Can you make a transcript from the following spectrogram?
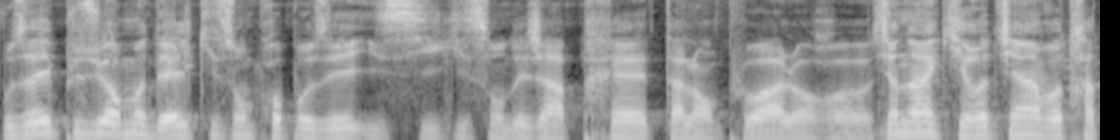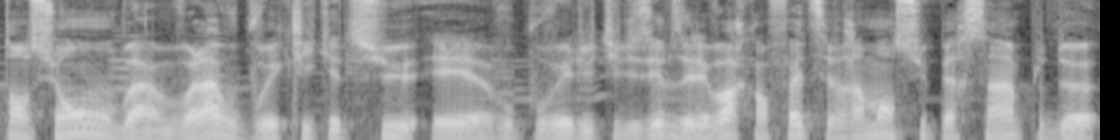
Vous avez plusieurs modèles qui sont proposés ici, qui sont déjà prêts à l'emploi. Alors, euh, s'il y en a un qui retient votre attention, ben voilà, vous pouvez cliquer dessus et euh, vous pouvez l'utiliser. Vous allez voir qu'en fait, c'est vraiment super simple de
